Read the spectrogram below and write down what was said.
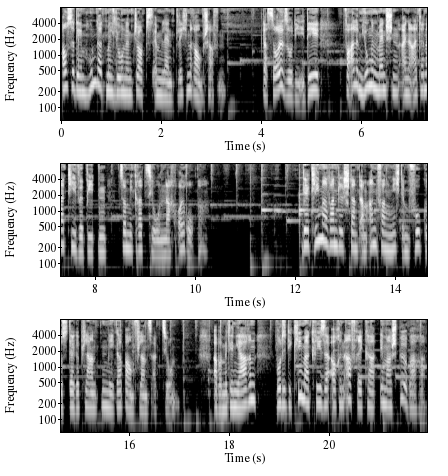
Außerdem 100 Millionen Jobs im ländlichen Raum schaffen. Das soll, so die Idee, vor allem jungen Menschen eine Alternative bieten zur Migration nach Europa. Der Klimawandel stand am Anfang nicht im Fokus der geplanten Mega-Baumpflanzaktion. Aber mit den Jahren wurde die Klimakrise auch in Afrika immer spürbarer.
